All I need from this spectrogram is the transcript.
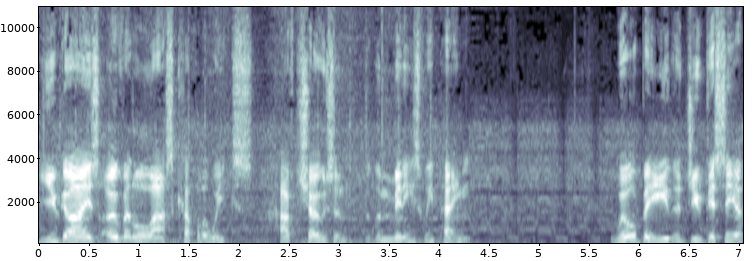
You guys, over the last couple of weeks, have chosen that the minis we paint will be the Judiciar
